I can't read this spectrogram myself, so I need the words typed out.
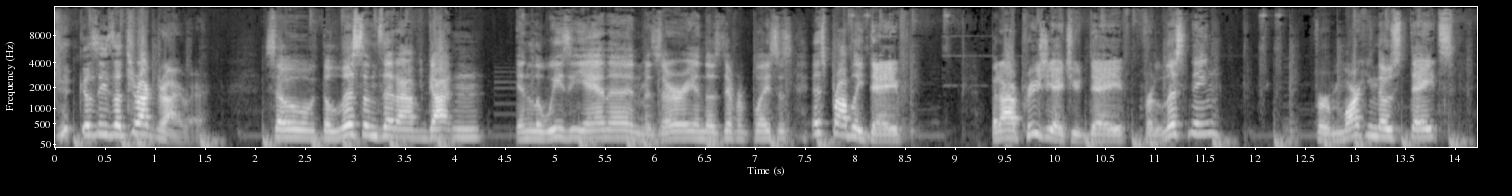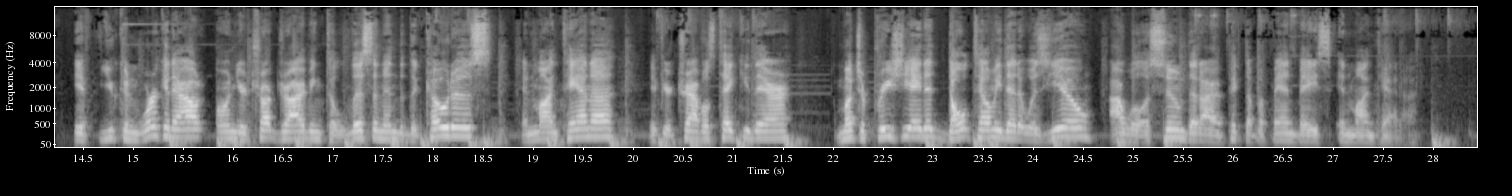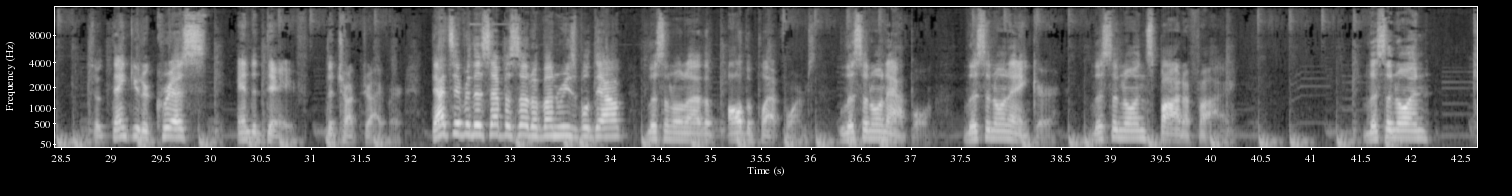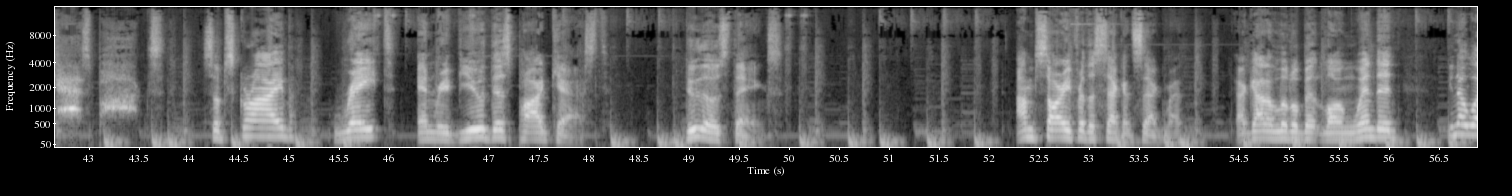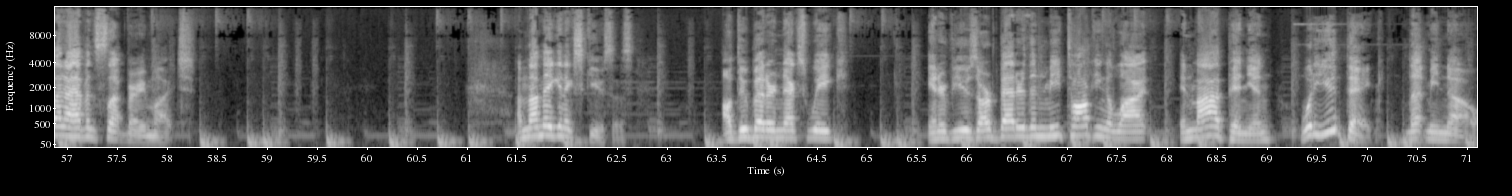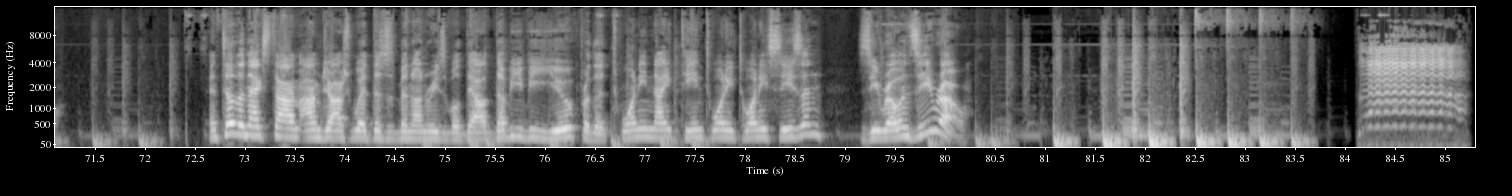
Because he's a truck driver. So the listens that I've gotten in Louisiana and Missouri and those different places, it's probably Dave. But I appreciate you, Dave, for listening, for marking those states. If you can work it out on your truck driving to listen in the Dakotas and Montana, if your travels take you there, much appreciated. Don't tell me that it was you. I will assume that I have picked up a fan base in Montana. So thank you to Chris and to Dave, the truck driver. That's it for this episode of Unreasonable Doubt. Listen on all the, platforms. Listen on Apple. Listen on Anchor. Listen on Spotify. Listen on Castbox. Subscribe, rate, and review this podcast. Do those things. I'm sorry for the second segment. I got a little bit long winded. You know what? I haven't slept very much. I'm not making excuses. I'll do better next week. Interviews are better than me talking a lot, in my opinion. What do you think? Let me know. Until the next time, I'm Josh Witt. This has been Unreasonable Doubt WVU for the 2019 2020 season. Zero and zero.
